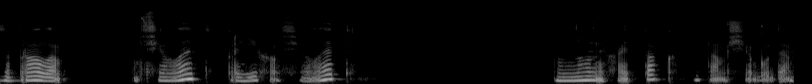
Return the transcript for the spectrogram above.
Забрала фіолет, приїхав фіолет. Ну, нехай так. Там ще буде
